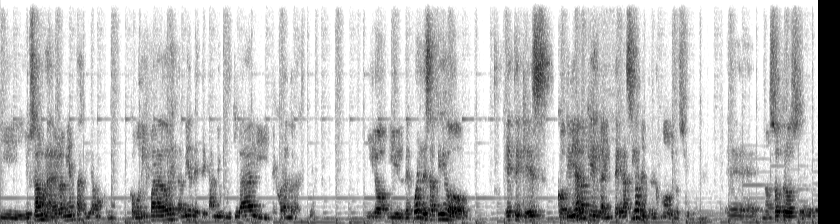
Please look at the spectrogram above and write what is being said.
y, usamos las herramientas, digamos, como, disparadores también de este cambio cultural y mejorando la gestión. Y, y después el desafío este que es cotidiano, que es la integración entre los módulos. Eh, nosotros eh,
